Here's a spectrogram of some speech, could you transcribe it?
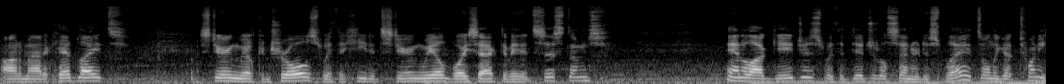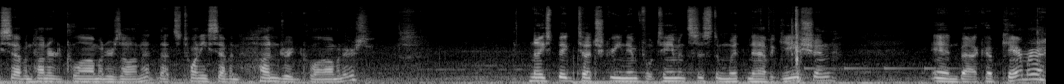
automatic headlights, steering wheel controls with a heated steering wheel, voice-activated systems, analog gauges with a digital center display. It's only got 2,700 kilometers on it. That's 2,700 kilometers. Nice big touchscreen infotainment system with navigation and backup camera.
